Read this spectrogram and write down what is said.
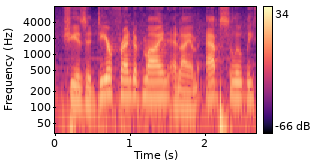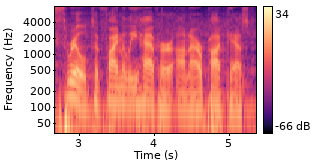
She is a dear friend of mine, and I am absolutely thrilled to finally have her on our podcast.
